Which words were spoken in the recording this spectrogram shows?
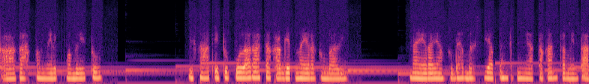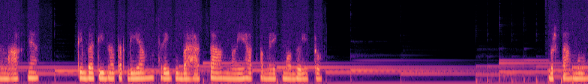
ke arah pemilik mobil itu, di saat itu pula rasa kaget Naira kembali. Naira yang sudah bersiap untuk menyatakan permintaan maafnya, tiba-tiba terdiam seribu bahasa melihat pemilik mobil itu. Bersambung.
